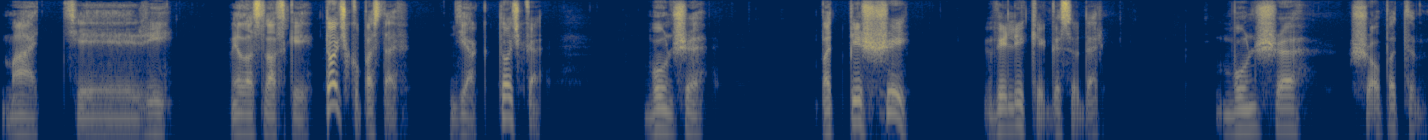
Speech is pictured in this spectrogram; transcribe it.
матери. Милославский. Точку поставь. Дьяк. Точка. Бунше. Подпиши, великий государь. Бунша шепотом.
